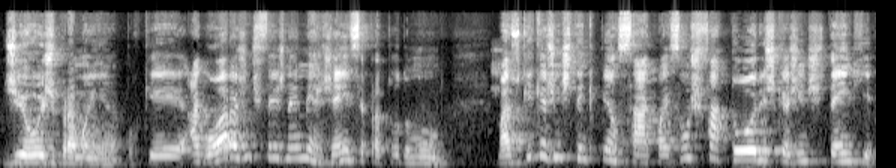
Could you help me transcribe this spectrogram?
de hoje para amanhã? Porque agora a gente fez na emergência para todo mundo. Mas o que, que a gente tem que pensar? Quais são os fatores que a gente tem que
